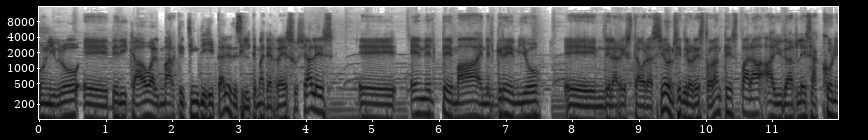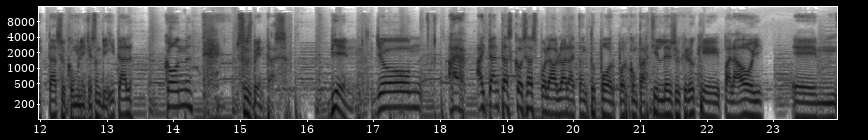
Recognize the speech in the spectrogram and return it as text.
un libro eh, dedicado al marketing digital, es decir, el tema de redes sociales, eh, en el tema, en el gremio eh, de la restauración, ¿sí? de los restaurantes, para ayudarles a conectar su comunicación digital con sus ventas. Bien, yo ah, hay tantas cosas por hablar, tanto por, por compartirles. Yo creo que para hoy em,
